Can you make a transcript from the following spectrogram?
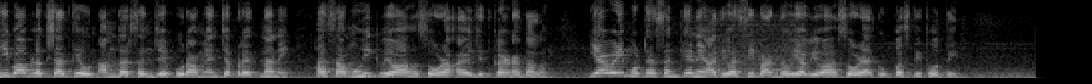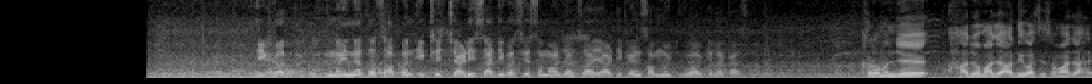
ही बाब लक्षात घेऊन आमदार संजय पुराम यांच्या प्रयत्नाने हा सामूहिक विवाह सोहळा आयोजित करण्यात आला. यावेळी मोठ्या संख्येने आदिवासी बांधव या विवाह सोहळ्यात उपस्थित होते. एका महिन्यातच आपण एकशे चाळीस आदिवासी समाजाचा या ठिकाणी सामूहिक विवाह केला का खरं म्हणजे हा जो माझा आदिवासी समाज आहे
